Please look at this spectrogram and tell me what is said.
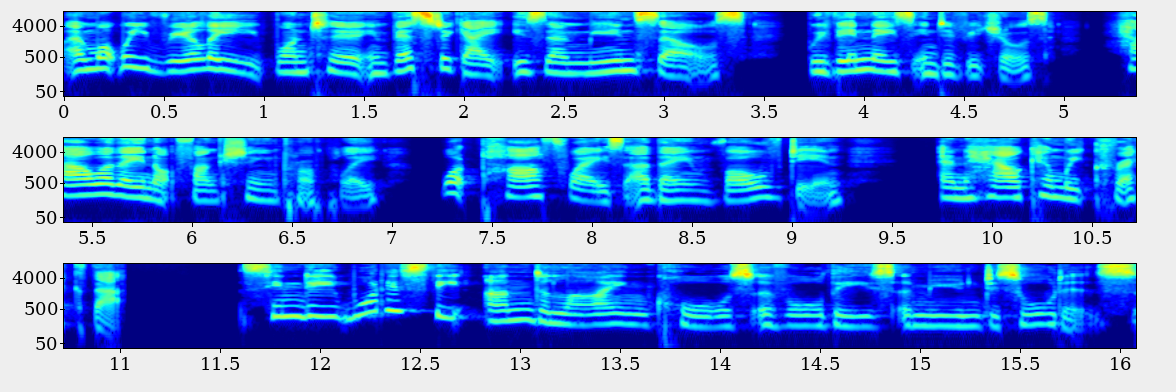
And what we really want to investigate is the immune cells within these individuals. How are they not functioning properly? What pathways are they involved in? And how can we correct that? Cindy, what is the underlying cause of all these immune disorders?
